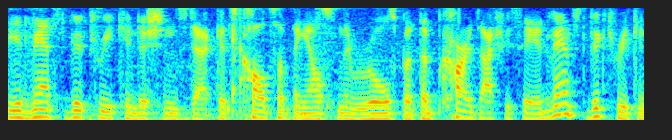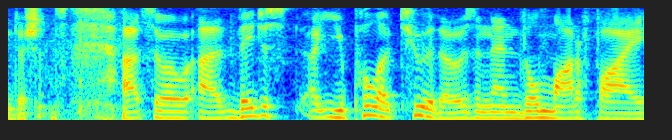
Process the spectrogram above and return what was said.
the advanced victory conditions deck. It's called something else in the rules, but the cards actually say advanced victory conditions. Uh, so uh, they just uh, you pull out two of those, and then they'll modify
